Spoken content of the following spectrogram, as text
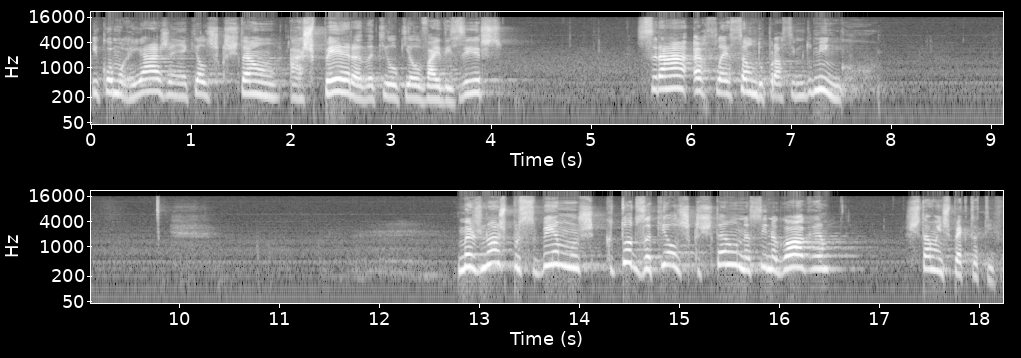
e como reagem aqueles que estão à espera daquilo que ele vai dizer será a reflexão do próximo domingo. Mas nós percebemos que todos aqueles que estão na sinagoga estão em expectativa.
